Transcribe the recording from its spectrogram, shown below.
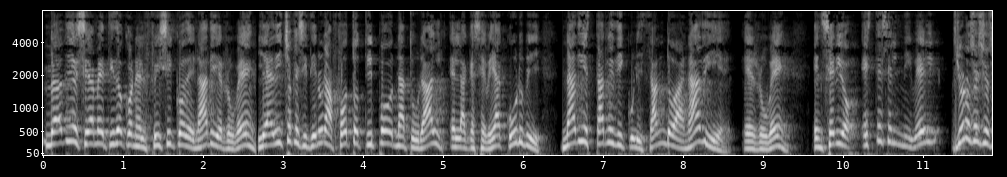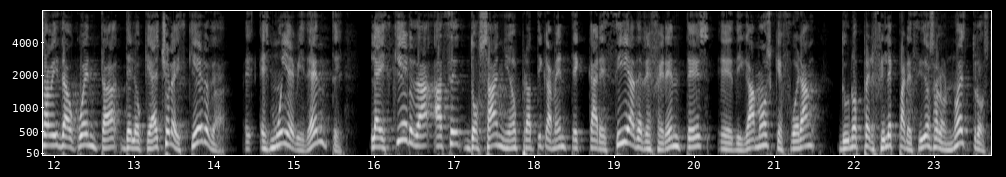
Nadie se ha metido con el físico de nadie, Rubén. Le ha dicho que si tiene una foto tipo natural en la que se vea curvy. Nadie está ridiculizando a nadie, eh, Rubén. En serio, este es el nivel. Yo no sé si os habéis dado cuenta de lo que ha hecho la izquierda. E, es muy evidente. La izquierda hace dos años prácticamente carecía de referentes, eh, digamos, que fueran de unos perfiles parecidos a los nuestros.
